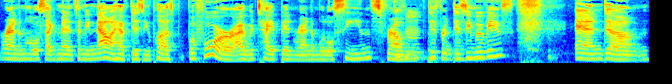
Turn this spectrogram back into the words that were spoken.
random little segments. I mean, now I have Disney Plus. But before, I would type in random little scenes from Mm-hmm. different Disney movies, and um,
